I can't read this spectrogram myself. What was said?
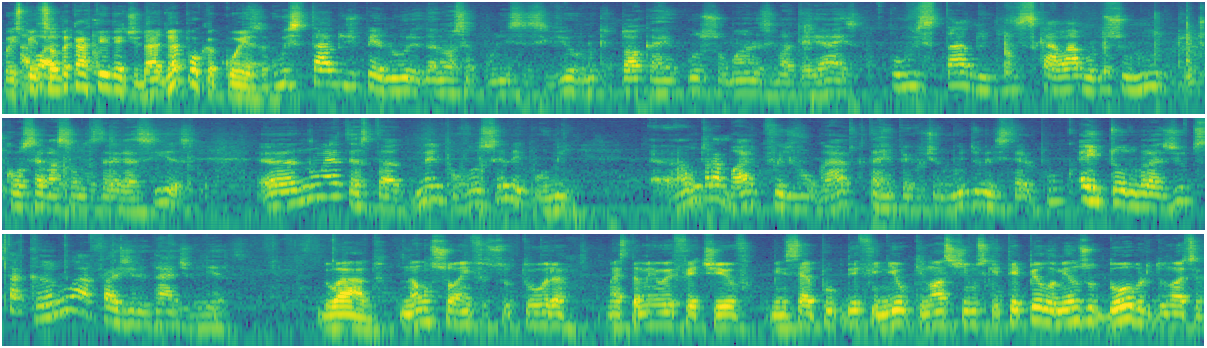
com a expedição Agora, da carteira de identidade. Não é pouca coisa. O estado de penúria da nossa Polícia Civil, no que toca a recursos humanos e materiais, o estado de descalabro absoluto de conservação das delegacias, eh, não é testado nem por você nem por mim. É um trabalho que foi divulgado, que está repercutindo muito no Ministério Público em todo o Brasil, destacando a fragilidade mineira. Eduardo, não só a infraestrutura, mas também o efetivo. O Ministério Público definiu que nós tínhamos que ter pelo menos o dobro do nosso,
